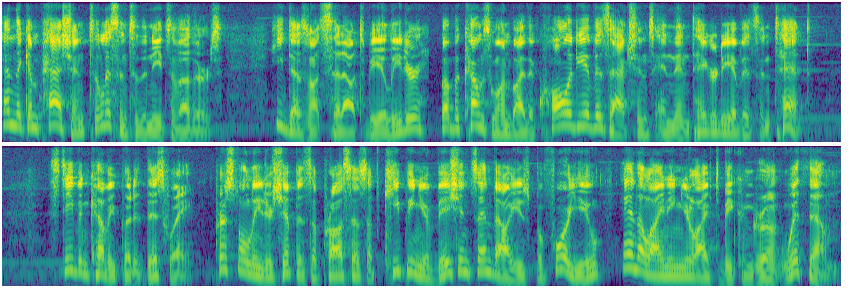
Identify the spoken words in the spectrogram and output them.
and the compassion to listen to the needs of others. He does not set out to be a leader, but becomes one by the quality of his actions and the integrity of his intent. Stephen Covey put it this way Personal leadership is the process of keeping your visions and values before you and aligning your life to be congruent with them.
